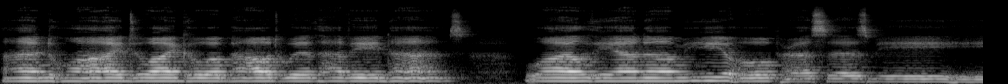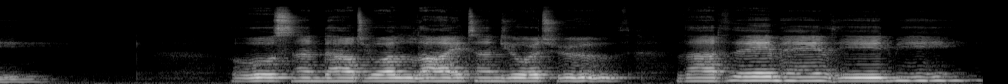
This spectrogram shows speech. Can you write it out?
And why do I go about with heaviness? While the enemy oppresses me. O send out your light and your truth, that they may lead me,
